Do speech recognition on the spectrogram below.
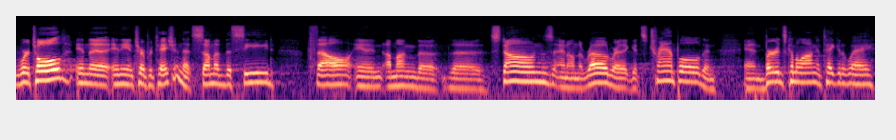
we're told in the, in the interpretation that some of the seed fell in among the, the stones and on the road where it gets trampled and, and birds come along and take it away.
